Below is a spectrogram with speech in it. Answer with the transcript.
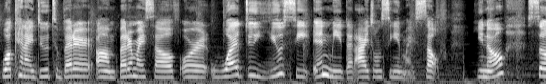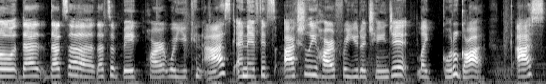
what can I do to better um, better myself, or what do you see in me that I don't see in myself?" you know? So that that's a that's a big part where you can ask. And if it's actually hard for you to change it like go to god. Like, ask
